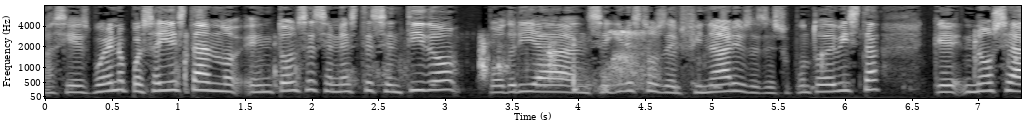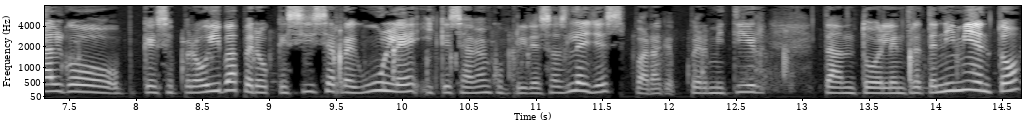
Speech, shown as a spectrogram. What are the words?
Así es. Bueno, pues ahí están. Entonces, en este sentido, podrían seguir estos delfinarios desde su punto de vista, que no sea algo que se prohíba, pero que sí se regule y que se hagan cumplir esas leyes para permitir tanto el entretenimiento,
